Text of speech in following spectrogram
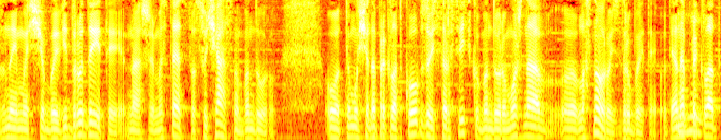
з ними, щоб відродити наше мистецтво, сучасну бандуру. От, Тому що, наприклад, кобзу і старосвітську бандуру можна е, власноруч зробити. От Я, наприклад,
